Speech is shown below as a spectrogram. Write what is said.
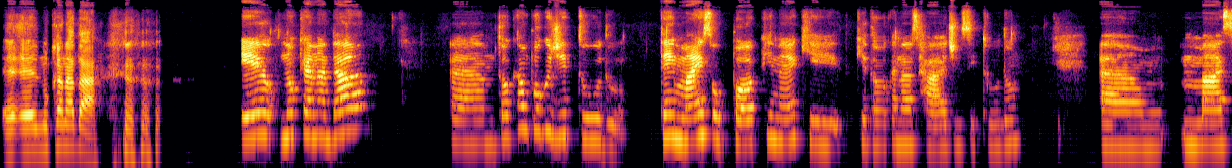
é, é, no Canadá? Eu no Canadá um, toca um pouco de tudo tem mais o pop, né, que, que toca nas rádios e tudo. Um, mas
